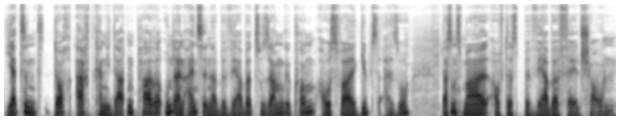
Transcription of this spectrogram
Jetzt sind doch acht Kandidatenpaare und ein einzelner Bewerber zusammengekommen. Auswahl gibt's also. Lass uns mal auf das Bewerberfeld schauen.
